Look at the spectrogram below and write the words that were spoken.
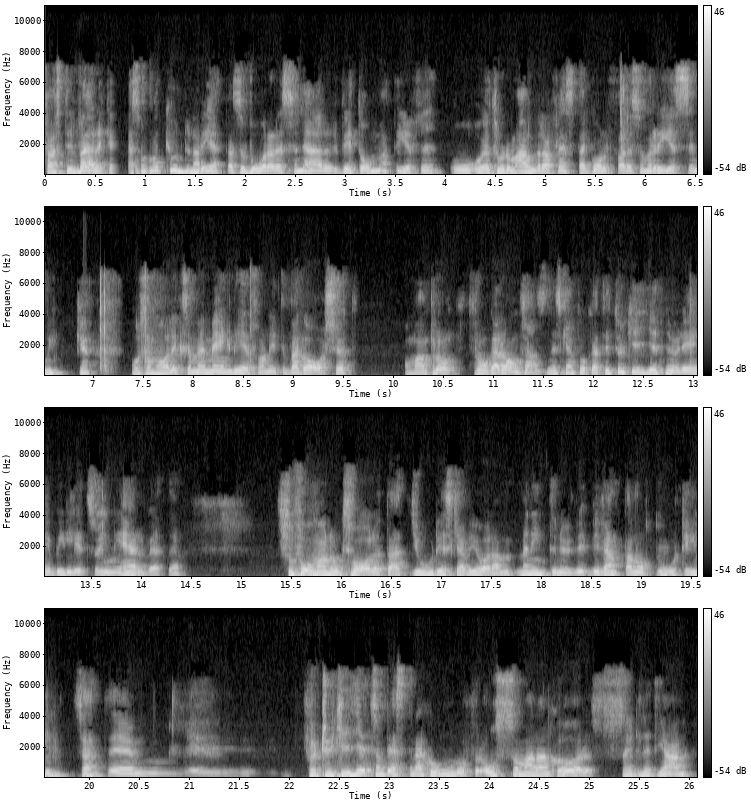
Fast det verkar som att kunderna vet. Alltså våra resenärer vet om att det är fint. Och, och jag tror de allra flesta golfare som reser mycket och som har liksom en mängd erfarenhet i bagaget om man frågar dem, så ni ska inte åka till Turkiet nu, det är billigt så in i helvete. Så får man nog svaret att jo, det ska vi göra, men inte nu. Vi, vi väntar något år till. Mm. Så att ehm, eh, för Turkiet som destination och för oss som arrangör så är det lite grann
